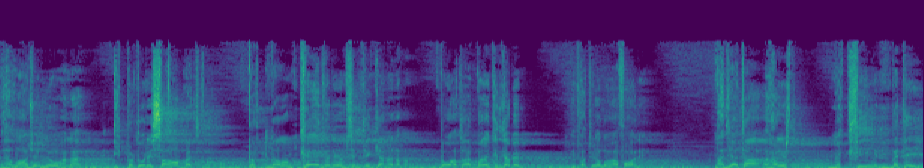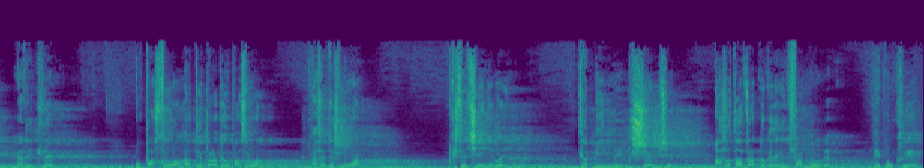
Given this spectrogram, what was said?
Dhe Allahu xhel-le ve ala i përdori sahabët për të na lon krejt dhe një mësim deri në kijamet përë. Po ata, bënë këtë gabim. I pa ty në Allahu ua fali. Madje ata realisht me kthimin në betejë, me rikthim u pastruan aty për aty u pastruan. Ngase dëshmuan. Kishte qenë një lloj gabimi, një lëshim që as ata vetë nuk e dinin çfarë ndodhi. Mirëpo u kthyen.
